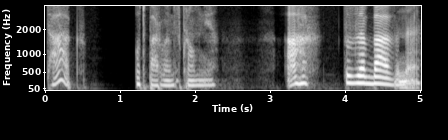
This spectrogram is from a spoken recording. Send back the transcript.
Tak, odparłem skromnie. Ach, to zabawne.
